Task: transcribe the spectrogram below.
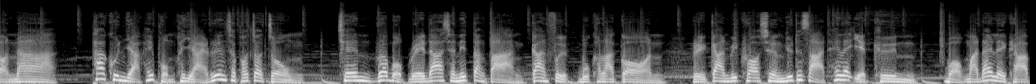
ตอนหน้า ถ้าคุณอยากให้ผมขยายเรื่องเฉพาะเจาะจง เช่น ระบบเรดาร์ชนิดต่างๆ การฝึกบุคลากร หรือการวิเคราะห์เชิงยุทธศาสตร์ให้ละเอียดขึ้น บอกมาได้เลยครับ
